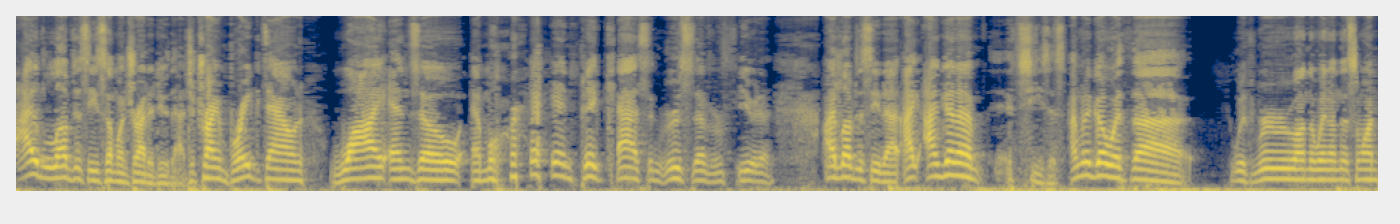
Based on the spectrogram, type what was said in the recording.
I'd love to see someone try to do that to try and break down why Enzo Amore and Big Cass and Rusev are feuding. I'd love to see that. I, I'm gonna Jesus. I'm gonna go with uh with Ruru on the win on this one.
